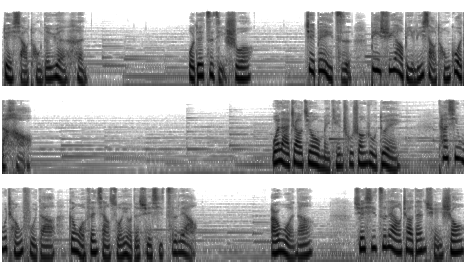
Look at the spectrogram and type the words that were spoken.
对小童的怨恨。我对自己说：“这辈子必须要比李小童过得好。”我俩照旧每天出双入对，他心无城府的跟我分享所有的学习资料，而我呢，学习资料照单全收，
